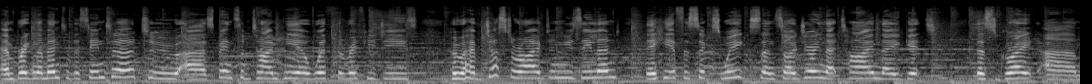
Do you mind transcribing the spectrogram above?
and bring them into the centre to uh, spend some time here with the refugees who have just arrived in New Zealand. They're here for six weeks and so during that time they get this great um,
